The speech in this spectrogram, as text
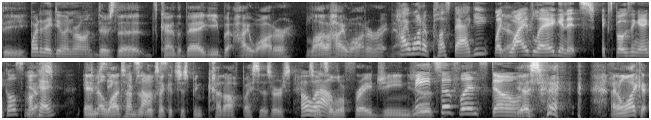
The what are they doing wrong there's the it's kind of the baggy but high water. A lot of high water right now. high water plus baggy like Yeah. wide leg and it's exposing ankles Yes. okay And a lot of times it looks like it's just been cut off by scissors. Oh, so it's a little frayed jean. know, meet it's- the flintstones Yes. I don't like it.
